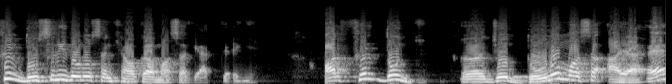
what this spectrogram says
फिर दूसरी दोनों संख्याओं का मौसम ज्ञात करेंगे। और फिर दो जो दोनों मौसा आया है,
